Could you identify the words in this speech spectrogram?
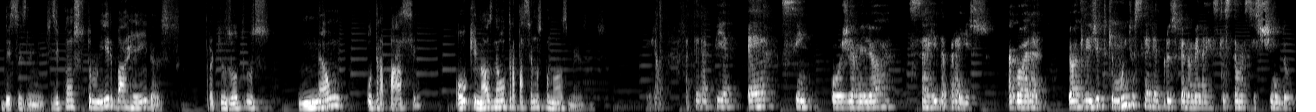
desses limites e construir barreiras para que os outros não ultrapassem ou que nós não ultrapassemos com nós mesmos. Legal. A terapia é, sim, hoje a melhor saída para isso. Agora, eu acredito que muitos cérebros fenomenais que estão assistindo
